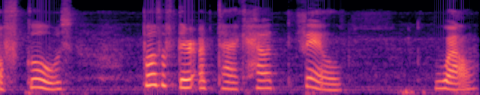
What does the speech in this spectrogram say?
Of course, both of their attacks had failed. Well,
